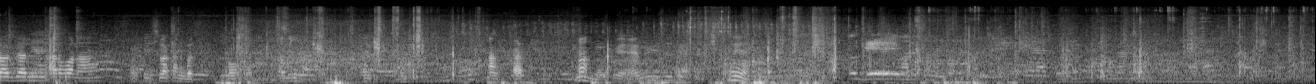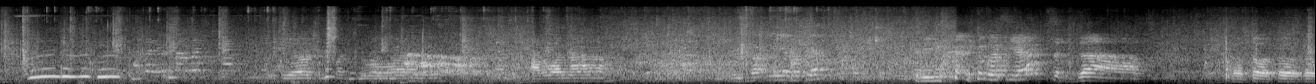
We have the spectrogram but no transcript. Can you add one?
Juragan Arwana. Oke, silakan buat. Abinya. Angkat. Nah, oke, ini Oh ya. Oke, Dia tempat Arwana. Terima nih bos ya. Terima nih bos ya. Sedap. Tuh, tuh, tuh, tuh,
